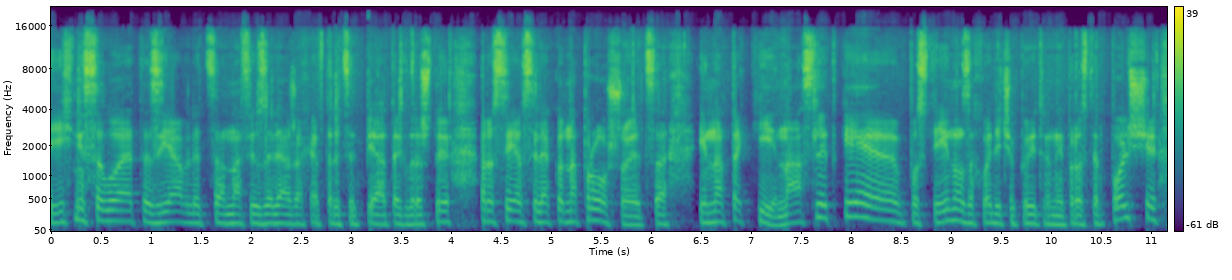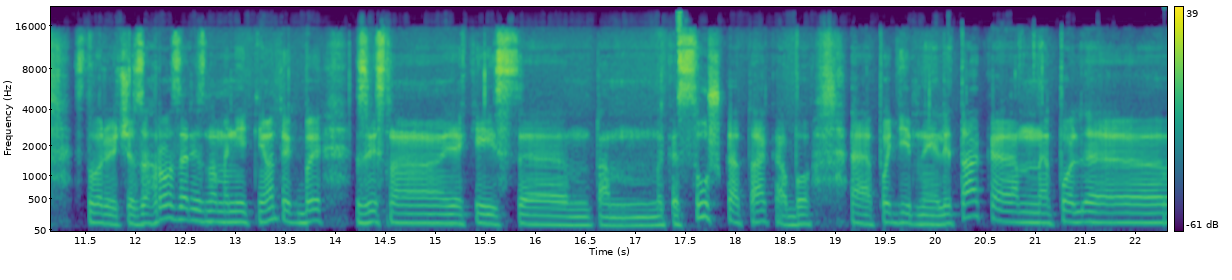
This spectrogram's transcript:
їхні силуети з'являться на фюзеляжах F-35. Зрештою, Росія всіляко напрошується і на такі наслідки, постійно заходячи в повітряний простір Польщі, створюючи загрози різноманітні. От якби, звісно, якийсь е, там якась сушка, так або е, подібний літак, е, е,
